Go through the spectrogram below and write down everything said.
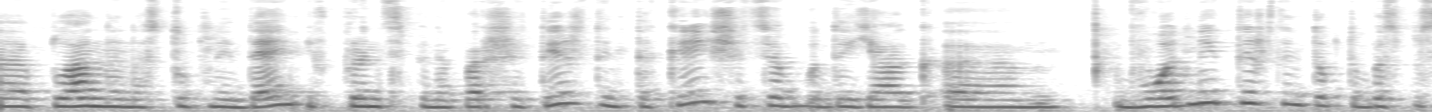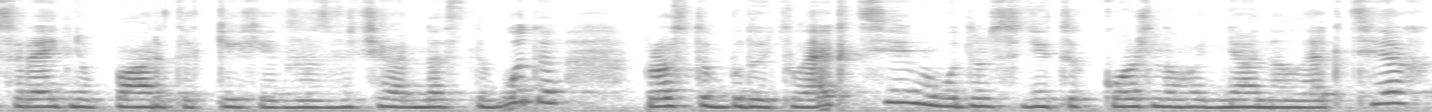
е, план на наступний день, і в принципі на перший тиждень такий, що це буде як. Е, Водний тиждень, тобто безпосередньо пар, таких як зазвичай в нас не буде. Просто будуть лекції. Ми будемо сидіти кожного дня на лекціях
